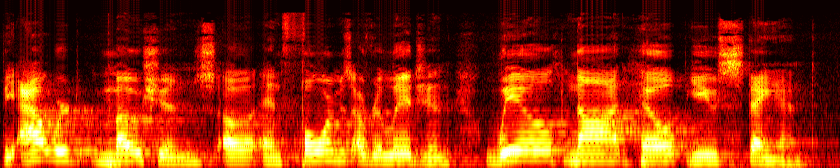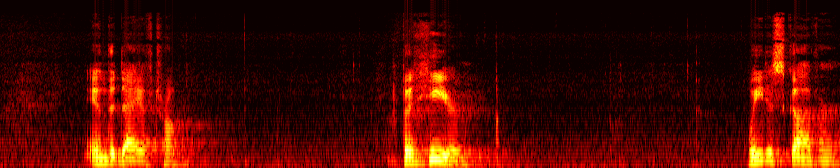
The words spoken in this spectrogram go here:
The outward motions uh, and forms of religion will not help you stand in the day of trouble. But here, we discover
